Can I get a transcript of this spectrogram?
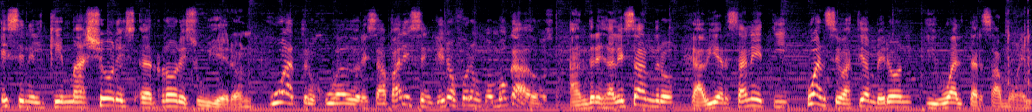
es en el que mayores errores hubieron. Cuatro jugadores aparecen que no fueron convocados. Andrés D'Alessandro, Javier Zanetti, Juan Sebastián Verón y Walter Samuel.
